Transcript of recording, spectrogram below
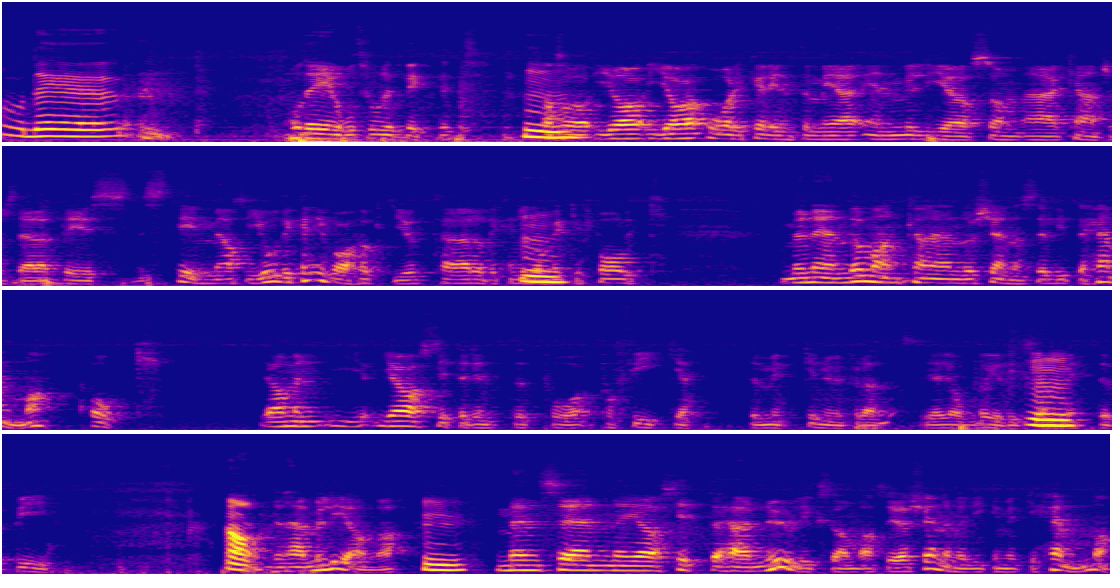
Och det... Och det är otroligt viktigt. Mm. Alltså, jag, jag orkar inte med en miljö som är kanske så att det är stim. Alltså, jo, det kan ju vara högt ljud här och det kan ju Mm. vara mycket folk. Men ändå man kan ändå känna sig lite hemma. Och ja, men jag sitter inte på, på fik jättemycket nu för att jag jobbar ju liksom Mm. mitt uppe i Ja. den här miljön. Va? Mm. Men sen när jag sitter här nu liksom, alltså jag känner mig lika mycket hemma.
